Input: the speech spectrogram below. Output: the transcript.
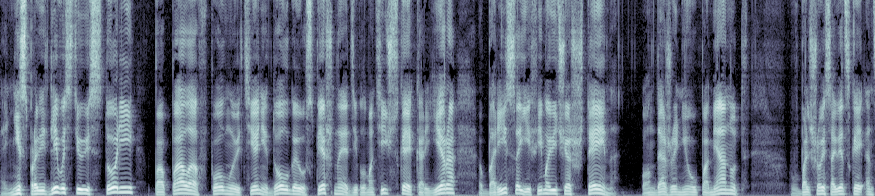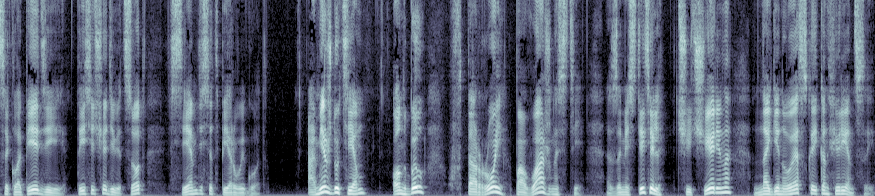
Несправедливостью истории попала в полную тень и долгая успешная дипломатическая карьера Бориса Ефимовича Штейна. Он даже не упомянут в Большой советской энциклопедии 1971 год. А между тем он был второй по важности заместитель Чечерина на Генуэзской конференции.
